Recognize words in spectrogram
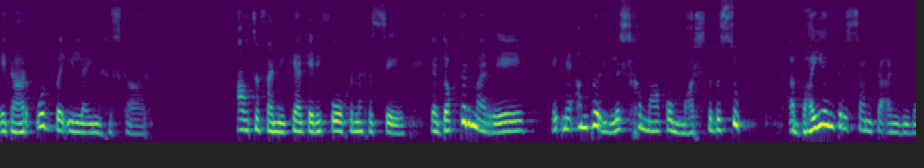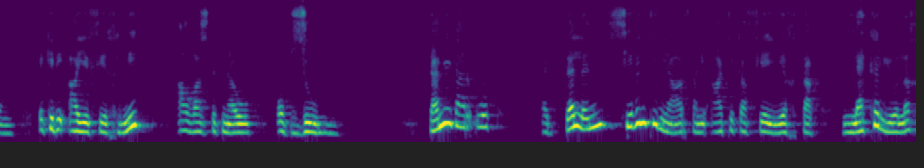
het haar ook by Elyn geskaar. Alte van die kerk het die volgende gesê dat Dr Maree het my amper lus gemaak om Mars te besoek. 'n Baie interessante aanbieding. Ek het die AJV geniet al was dit nou op Zoom. Dan het daar ook 'n Dylan 17 jaar van die ATKV jeugtak lekker jolig.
